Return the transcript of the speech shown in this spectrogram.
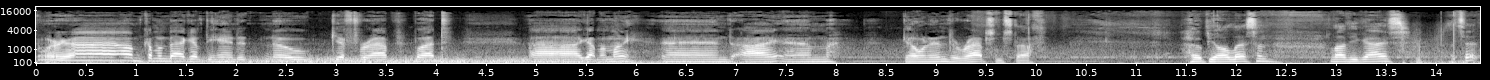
we're uh, I'm coming back empty-handed, no gift wrap, but uh, I got my money and I am going in to wrap some stuff. Hope you all listen. Love you guys. That's it.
